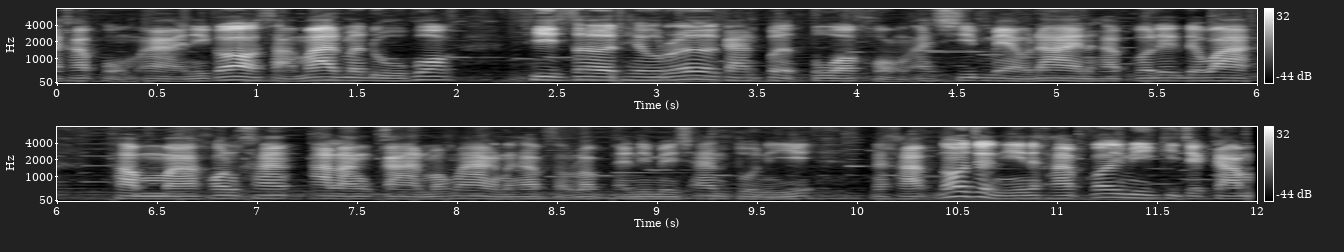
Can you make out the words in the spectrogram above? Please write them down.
นะครับผมอ่านี่ก็สามารถมาดูพวกทีเซอร์เทเลอร์การเปิดตัวของอาชีพแมวได้นะครับ ก็เรียกได้ว่าทำมาค่อนข้างอลังการมากๆนะครับสำหรับแอนิเมชันตัวนี้นะครับนอกจากนี้นะครับก็จะมีกิจกรรม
